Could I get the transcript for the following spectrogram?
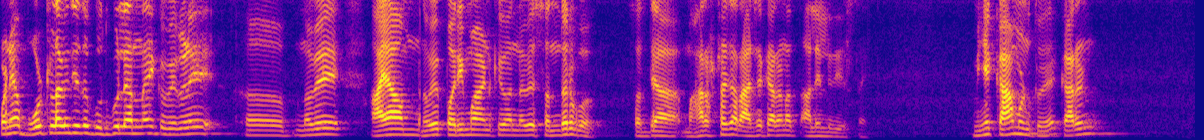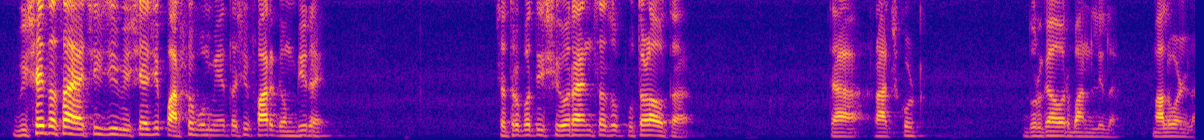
पण या बोट लावून तिथं गुदगुल्यांना एक वेगळे नवे आयाम नवे परिमाण किंवा नवे संदर्भ सध्या महाराष्ट्राच्या राजकारणात आलेले दिसत आहेत. मी हे का म्हणतो आहे कारण विषय तसा याची जी विषयाची पार्श्वभूमी आहे तशी फार गंभीर आहे. छत्रपती शिवरायांचा जो पुतळा होता त्या राजकोट दुर्गावर बांधलेला मालवणला.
